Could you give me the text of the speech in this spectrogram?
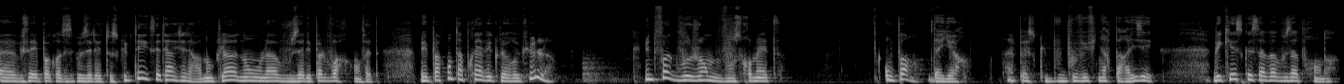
euh, vous savez pas quand est-ce que vous allez être ausculté, etc., etc. Donc là, non, là, vous allez pas le voir, en fait. Mais par contre, après, avec le recul, une fois que vos jambes vont se remettre, ou pas, d'ailleurs, parce que vous pouvez finir paralysé. Mais qu'est-ce que ça va vous apprendre?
